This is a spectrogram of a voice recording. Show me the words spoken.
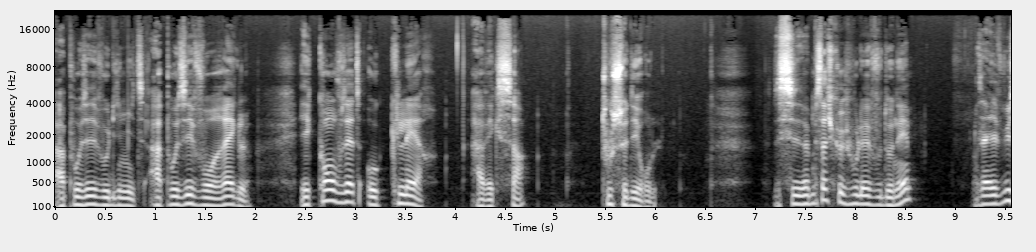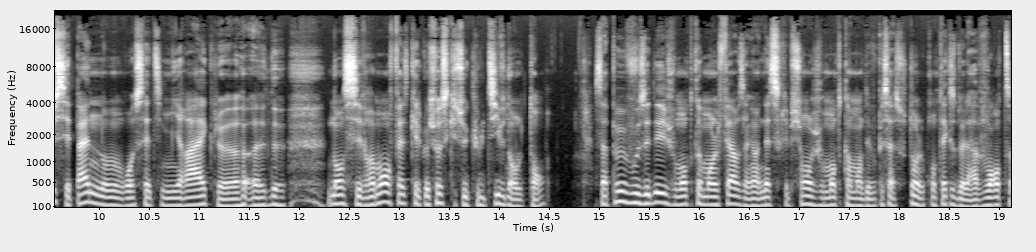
À poser vos limites, à poser vos règles. Et quand vous êtes au clair avec ça, tout se déroule. C'est le message que je voulais vous donner. Vous avez vu, c'est pas une recette miracle. Euh, de... Non, c'est vraiment en fait quelque chose qui se cultive dans le temps. Ça peut vous aider, je vous montre comment le faire, vous avez une description, je vous montre comment développer ça, surtout dans le contexte de la vente,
